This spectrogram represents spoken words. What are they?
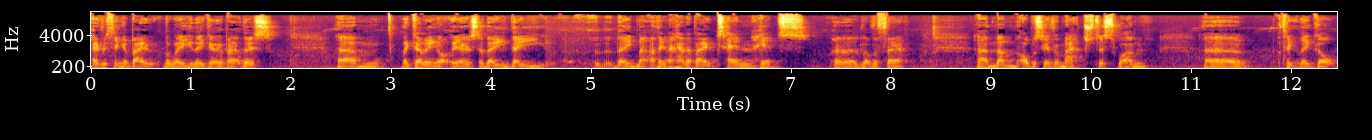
everything about the way they go about this. Um, they're going on, you know. So they they they. I think they had about ten hits. Uh, Love Affair. Uh, none obviously ever matched this one. Uh, I think they got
